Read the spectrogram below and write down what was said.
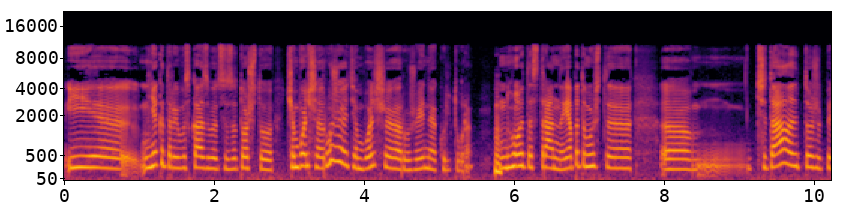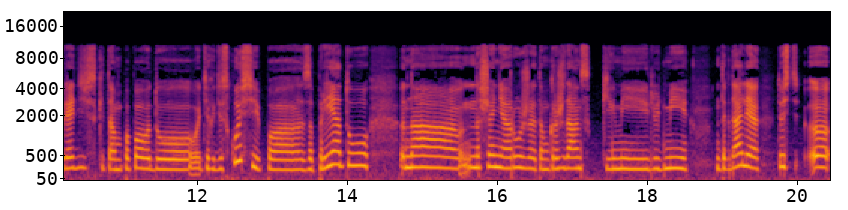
и некоторые высказываются за то, что чем больше оружия, тем больше оружейная культура. Хм. Ну, это странно. Я потому что э, читала тоже периодически там по поводу этих дискуссий по запрету на ношение оружия там гражданскими людьми и так далее. То есть э,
